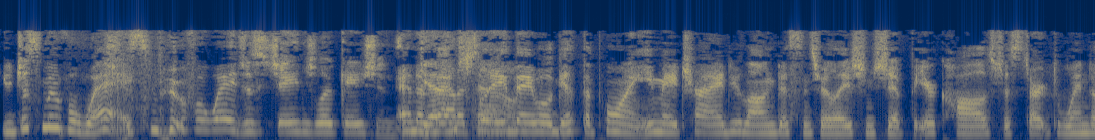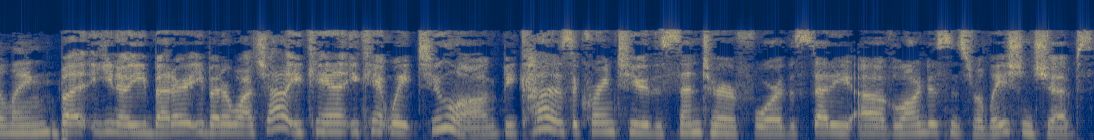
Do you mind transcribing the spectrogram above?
you just move away. Just move away. Just change locations. And eventually they will get the point. You may try and do long distance relationship, but your calls just start dwindling. But you know, you better, you better watch out. You can't, you can't wait too long because according to the Center for the Study of Long Distance Relationships,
